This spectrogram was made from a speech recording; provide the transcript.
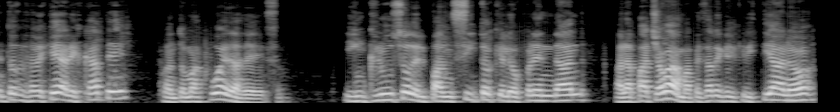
Entonces, ¿sabes qué? Alejate cuanto más puedas de eso. Incluso del pancito que le ofrendan a la Pachamama, a pesar de que el cristiano,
